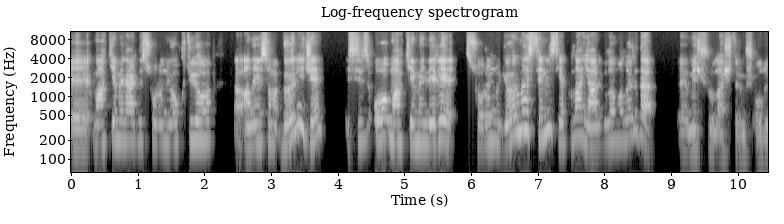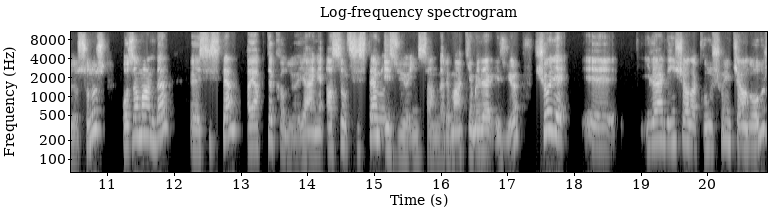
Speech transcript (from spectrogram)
e, mahkemelerde sorun yok diyor. E, anayasa böylece siz o mahkemeleri sorunlu görmezseniz yapılan yargılamaları da e, meşrulaştırmış oluyorsunuz. O zaman da e, sistem ayakta kalıyor. Yani asıl sistem eziyor insanları, mahkemeler eziyor. Şöyle e, ileride inşallah konuşma imkanı olur.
